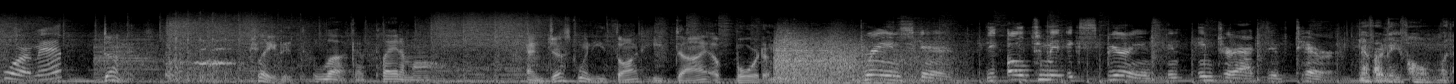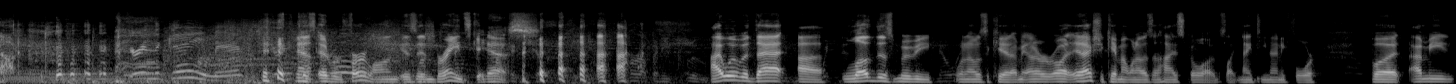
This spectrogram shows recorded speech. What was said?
for it, man. done it, played it, Look, I've played them all. and just when he thought he'd die of boredom, Brain scan. The ultimate experience in interactive terror. Never leave home without it. You're in the game, man. Because Edward Furlong is in brain scan. Yes. I went with that. Uh, loved this movie when I was a kid. I mean, I, it actually came out when I was in high school. It was like 1994. But I mean,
